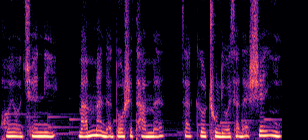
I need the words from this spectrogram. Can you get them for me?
朋友圈里满满的都是他们在各处留下的身影。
